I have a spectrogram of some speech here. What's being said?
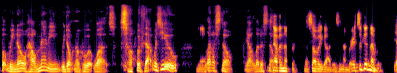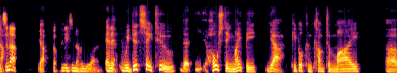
but we know how many we don't know who it was so if that was you Yeah. let us know yeah let us know have a number. That's all we got is a number. It's a good number. Yeah. It's enough. Yeah. But we need to know who you are. and Yeah. it, we did say too that hosting might be yeah people can come to my uh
